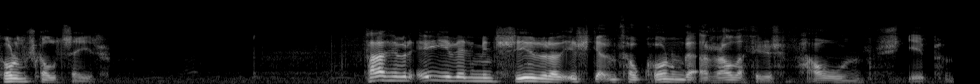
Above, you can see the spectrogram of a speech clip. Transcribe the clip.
Þorður skáld segir Það hefur eigi verið minn síður að yrkja um þá konunga að ráða fyrir fáum skipum.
